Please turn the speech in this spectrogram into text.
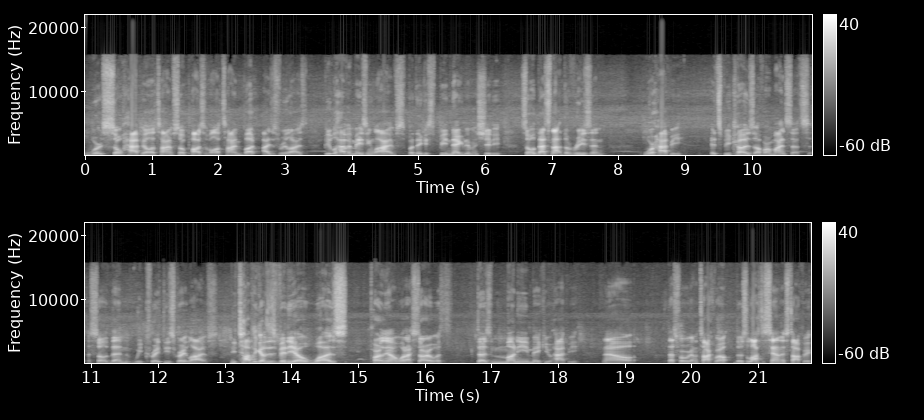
we're so happy all the time, so positive all the time. But I just realized people have amazing lives, but they just be negative and shitty. So that's not the reason we're happy. It's because of our mindsets. So then we create these great lives. The topic of this video was partly on what I started with. Does money make you happy? Now, that's what we're going to talk about. There's a lot to say on this topic,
